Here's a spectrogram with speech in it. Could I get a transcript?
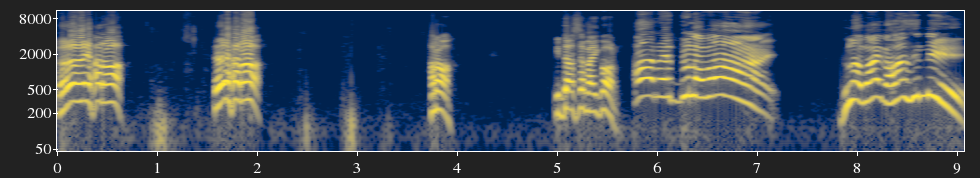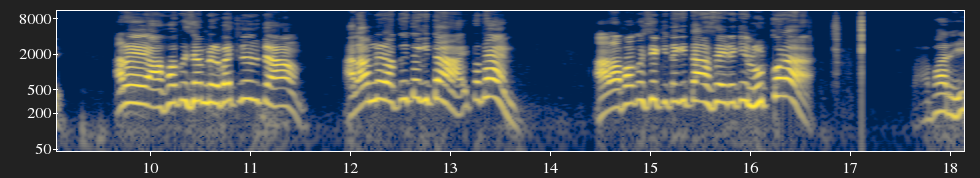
এই হার! এই হার! হার, ইটা আছে ভাই কর আরে দুলা ভাই দুলা ভাই ভালো আছেন নি? আরে আফা কইছে আপনার বাইতলে দিতাম আর আপনার তুই তো কিতা? এটা দেন। আর আফা কইছে কিতা কিতা আছে, এটা কি লুট করা? বাবা রে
